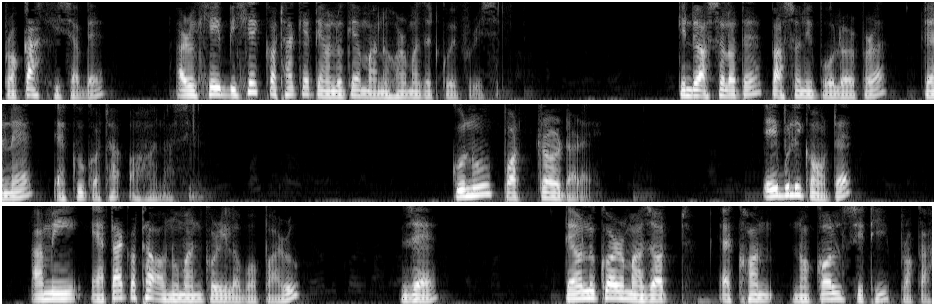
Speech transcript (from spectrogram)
প্ৰকাশ হিচাপে আৰু সেই বিশেষ কথাকে তেওঁলোকে মানুহৰ মাজত কৈ ফুৰিছিল। কিন্তু আচলতে পাচনি পৌলৰ পৰা তেনে একো কথা অহা নাছিল। কোনো পত্ৰৰ দ্বাৰাই। এই বুলি কওঁতে আমি এটা কথা অনুমান কৰি ল'ব পাৰো যে তেওঁলোকৰ মাজত এখন নকল চিঠি প্ৰকাশ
